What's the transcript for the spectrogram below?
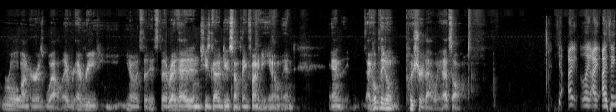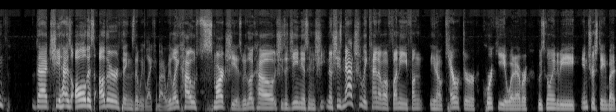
role on her as well. Every every you know, it's the it's the redhead, and she's got to do something funny, you know, and and I hope they don't push her that way. That's all. Yeah, I like I I think that she has all this other things that we like about her. We like how smart she is. We look how she's a genius, and she, you know, she's naturally kind of a funny, fun, you know, character, quirky or whatever, who's going to be interesting. But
